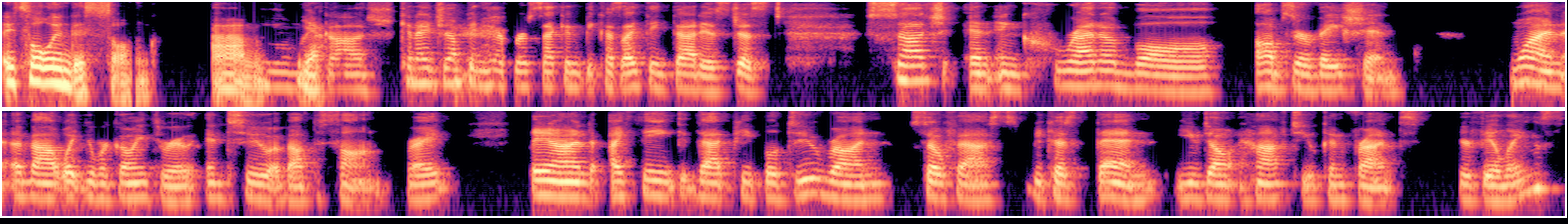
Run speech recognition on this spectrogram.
it's all in this song. Um oh my yeah. gosh. Can i jump in here for a second? Because i think that is just such an incredible observation. One about what you were going through and two about the song right? And i think that people do run so fast because then you don't have to confront your feelings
